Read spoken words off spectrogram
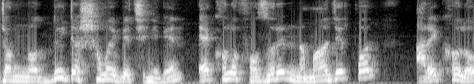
জন্য দুইটা সময় বেছে নেবেন। এক হলো ফজরের নামাজের পর, আরেক হলো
